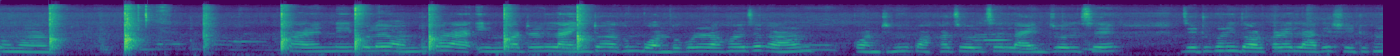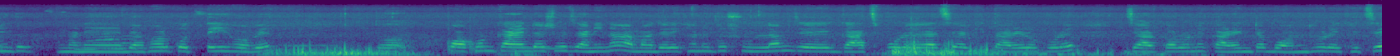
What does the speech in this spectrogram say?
তোমার কারেন্ট নেই বলে অন্ধকার, আর ইনভার্টারের লাইনটাও এখন বন্ধ করে রাখা হয়েছে, কারণ কন্টিনিউ পাখা চলছে লাইট জ্বলছে যেটুখানি দরকারে লাগে সেইটুখানি তো মানে ব্যবহার করতেই হবে। তো কখন কারেন্ট আসবে জানি না, আমাদের এখানে তো শুনলাম যে গাছ পড়ে গেছে আর কি তারের ওপরে, যার কারণে কারেন্টটা বন্ধ রেখেছে।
